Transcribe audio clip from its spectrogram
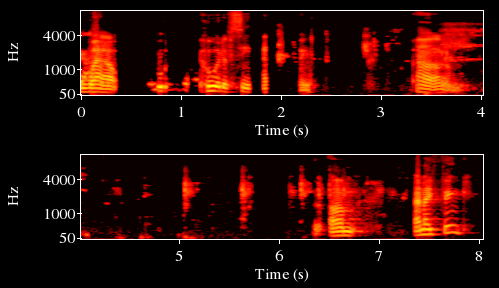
Wow. Who, who would have seen that? Um, um, and I think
